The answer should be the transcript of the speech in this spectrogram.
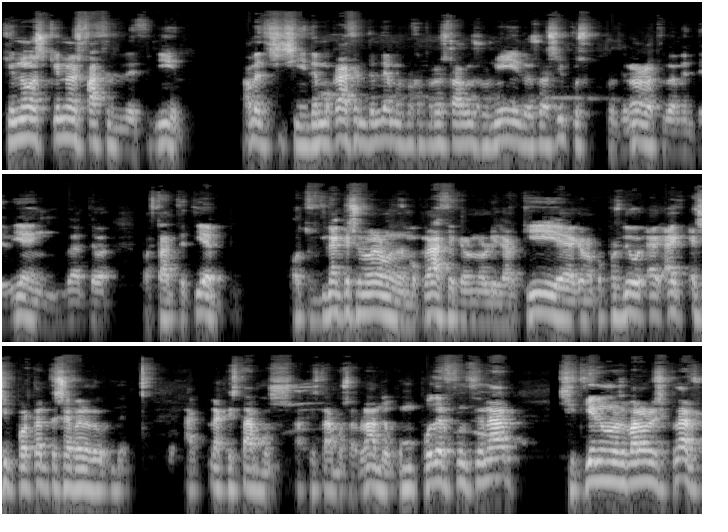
que no es, que no es fácil de definir a ver, si, democracia entendemos, por ejemplo, Estados Unidos o así, pues funcionó relativamente bien durante bastante tiempo. Otros dirán que eso no era una democracia, que era una oligarquía, que no, pues digo, es importante saber a la que estamos, a qué estamos hablando, cómo poder funcionar si tiene unos valores claros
